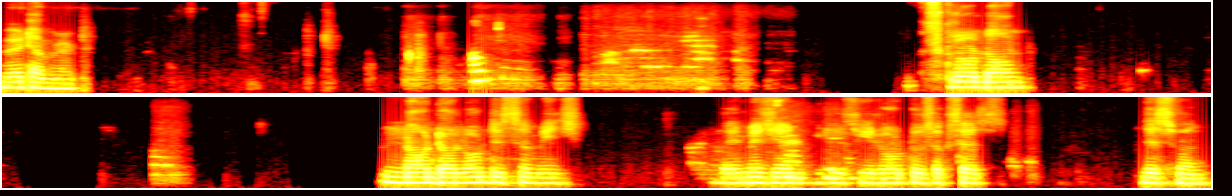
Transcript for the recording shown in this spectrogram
Wait a minute. Scroll down. Now download this image. The image and VDC road to success. This one.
